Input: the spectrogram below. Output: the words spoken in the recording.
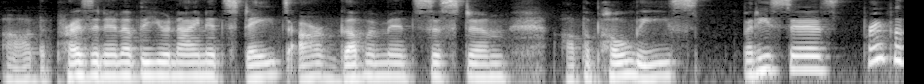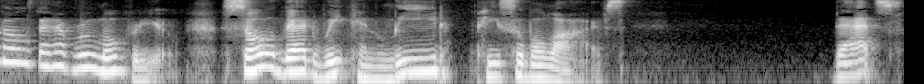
uh, the president of the United States, our government system, uh, the police. But he says, pray for those that have rule over you so that we can lead peaceable lives. That's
